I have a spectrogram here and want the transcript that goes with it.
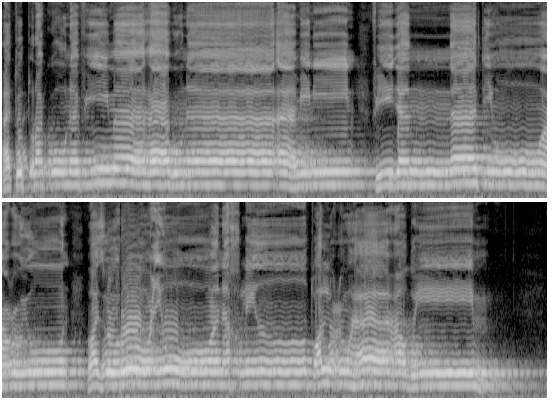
أتتركون فيما هاهنا آمنين في جنات وعيون وزروع ونخل طلعها عظيم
